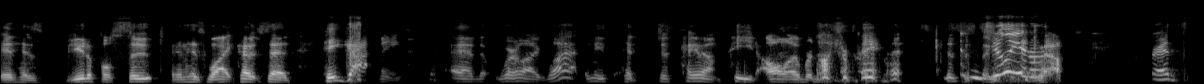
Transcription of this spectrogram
in his beautiful suit and his white coat said, He got me. And we're like, What? And he had just came out and peed all over Dr. Pammett. Just as soon as he Julian- came out. Fritz.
